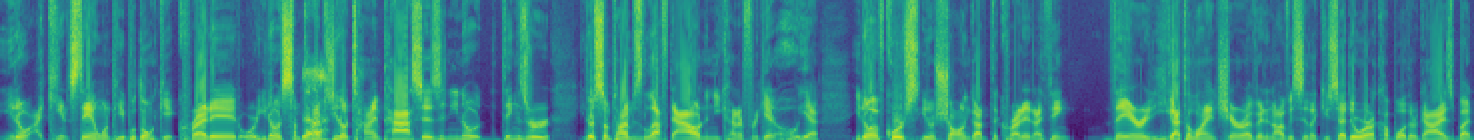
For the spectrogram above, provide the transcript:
you know, I can't stand when people don't get credit, or you know, sometimes you know time passes, and you know things are you know sometimes left out, and you kind of forget. Oh yeah, you know, of course, you know Sean got the credit. I think there, and he got the lion's share of it, and obviously, like you said, there were a couple other guys, but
